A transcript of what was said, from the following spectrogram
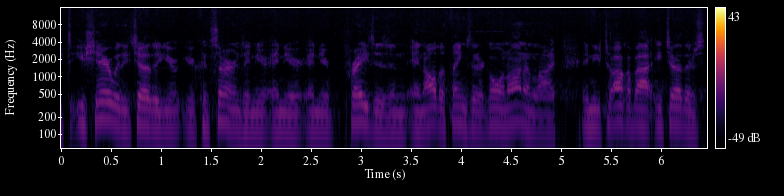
You, t- you share with each other your, your concerns and your, and, your, and your praises and, and all the things that are going on in life. And you talk about each other's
